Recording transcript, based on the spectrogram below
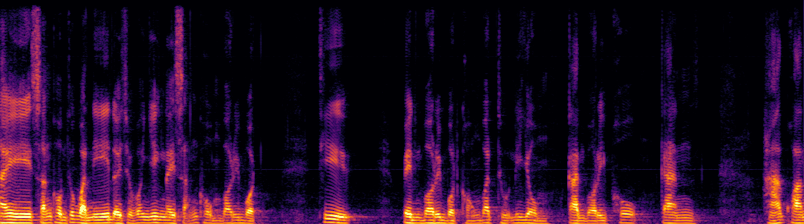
ในสังคมทุกวันนี้ โดยเฉพาะยิ่งในสังคมบริบทที่เป็นบริบทของวัตถุนิยม การบริโภค การหาความ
